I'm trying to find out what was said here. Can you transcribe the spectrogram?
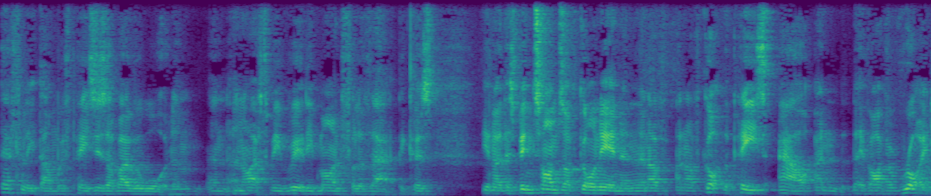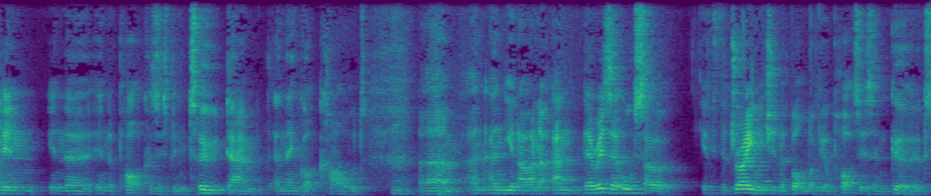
definitely done with peas is I've overwatered them, and, and I have to be really mindful of that because you know there's been times I've gone in and then I've and I've got the peas out and they've either rotted in in the in the pot because it's been too damp and then got cold, um, and and you know and, and there is also if the drainage in the bottom of your pots isn't good.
